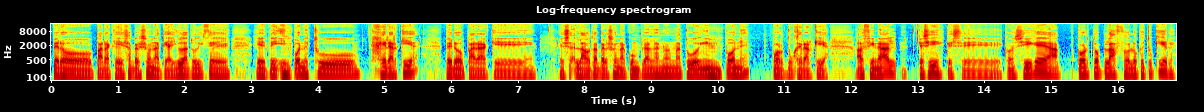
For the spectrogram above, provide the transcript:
Pero para que esa persona te ayuda, tú dices que te impones tu jerarquía, pero para que la otra persona cumpla las normas, tú impones por tu jerarquía. Al final, que sí, que se consigue a corto plazo lo que tú quieres,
